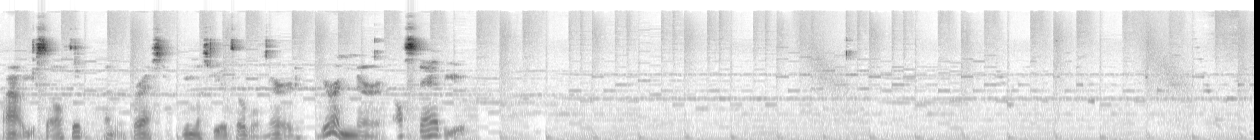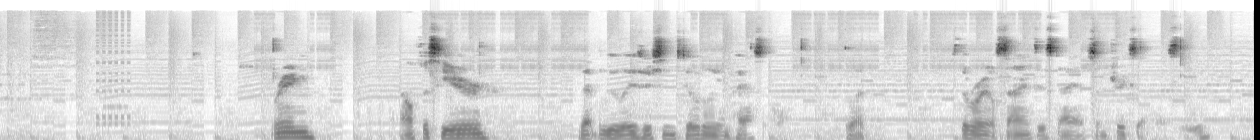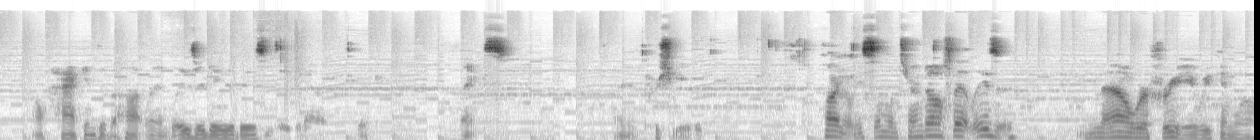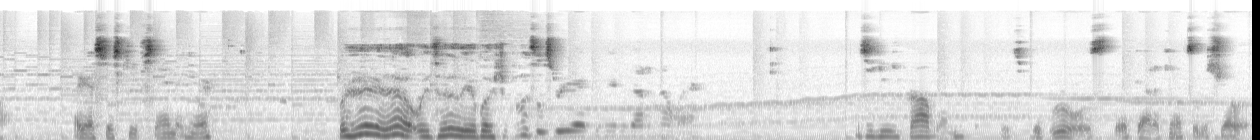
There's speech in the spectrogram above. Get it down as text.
Wow, you solved it? I'm impressed. You must be a total nerd. You're a nerd. I'll stab you. Ring. Alphys here. That blue laser seems totally impassable. But the royal scientist, I have some tricks up my sleeve. I'll hack into the Hotland laser database and take it out. Thanks. I appreciate it. Finally, someone turned off that laser. Now we're free. We can, well, I guess just keep standing here. We're hanging out when suddenly a bunch of puzzles reactivated out of nowhere. It's a huge problem. It's, it rules. They've got to cancel the show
